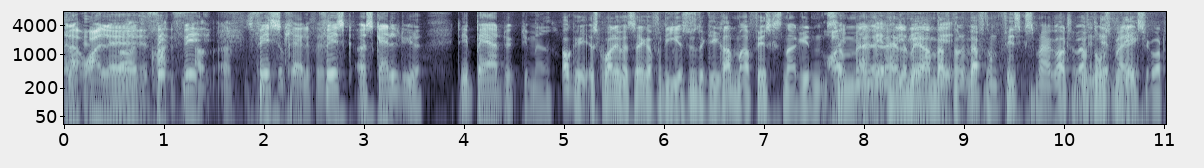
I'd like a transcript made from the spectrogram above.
Eller okay. øh, fi, fragten fi, og- og spise fisk, fisk. fisk og skalddyr, det er bæredygtig mad. Okay, jeg skal bare lige være sikker, fordi jeg synes, der gik ret meget fiskesnak i den, Øj, som nej, øh, handler fordi, mere om, hvad for, nogle, hvad for nogle fisk smager godt, og hvad for nogle er smager fordi- ikke så godt.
